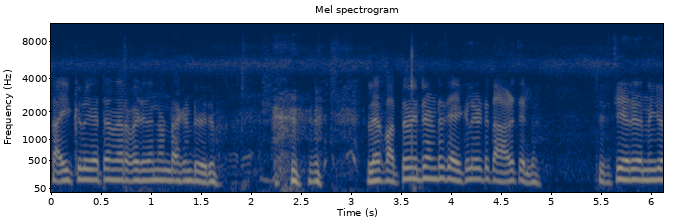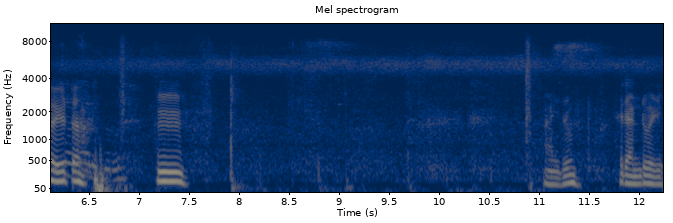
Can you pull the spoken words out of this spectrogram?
സൈക്കിൾ കയറ്റാൻ വേറെ വഴി തന്നെ ഉണ്ടാക്കേണ്ടി വരും. അല്ലെ പത്ത് മിനിറ്റ് കൊണ്ട് സൈക്കിൾ കയറ്റി താഴെ ചെല്ലും. തിരിച്ചു കയറി വന്നെങ്കിൽ വൈകിട്ടോ. ആ ഇതും രണ്ട് വഴി.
